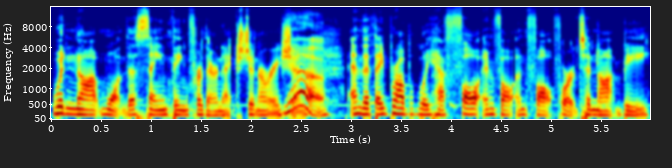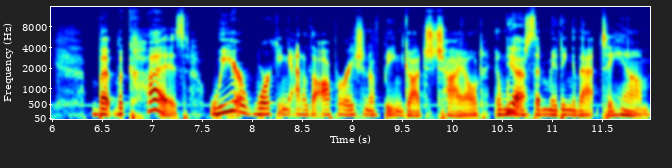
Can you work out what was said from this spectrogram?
would not want the same thing for their next generation. Yeah. And that they probably have fought and fought and fought for it to not be. But because we are working out of the operation of being God's child and we Yeah. are submitting that to Him,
